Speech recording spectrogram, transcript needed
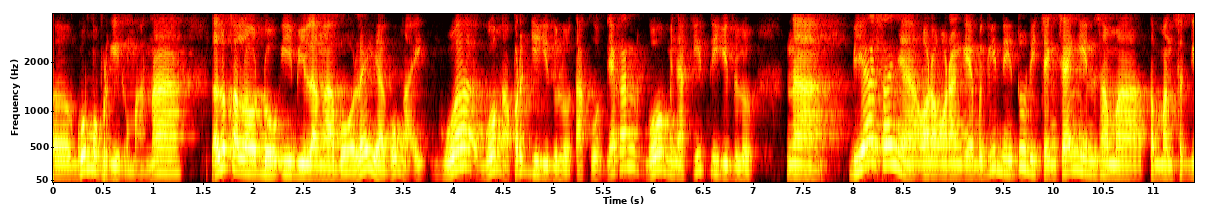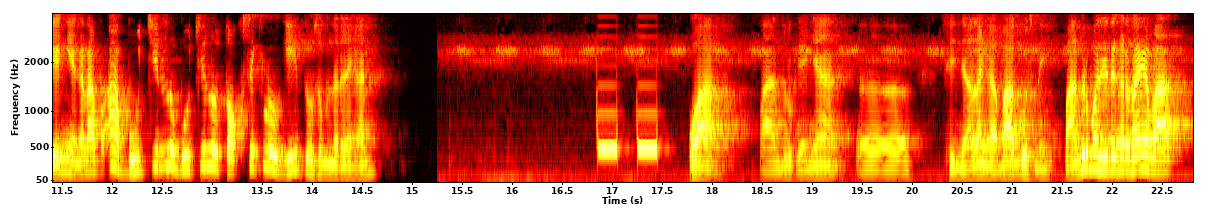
uh, gue mau pergi ke mana. Lalu kalau doi bilang nggak boleh ya gue nggak gue gue nggak pergi gitu loh. Takutnya kan gue menyakiti gitu loh. Nah biasanya orang-orang kayak begini itu diceng-cengin sama teman segengnya. Kenapa? Ah bucin lu, bucin lu, toksik lu gitu sebenarnya kan. Wah, Pak kayaknya uh, sinyalnya nggak bagus nih. Pak masih dengar saya, Pak?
